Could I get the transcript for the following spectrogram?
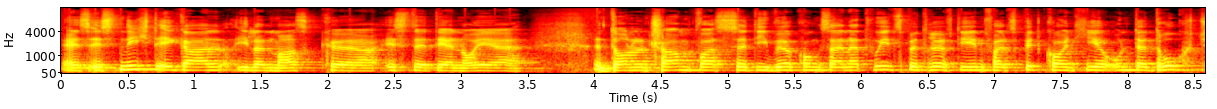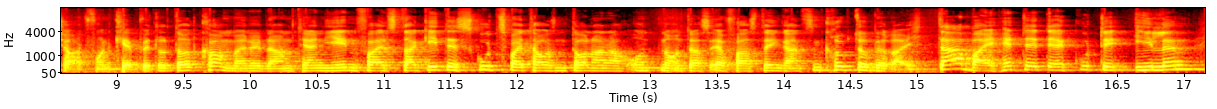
es ist nicht egal, Elon Musk äh, ist der neue Donald Trump, was die Wirkung seiner Tweets betrifft. Jedenfalls Bitcoin hier unter Druck. Chart von Capital.com, meine Damen und Herren. Jedenfalls, da geht es gut 2000 Dollar nach unten und das erfasst den ganzen Kryptobereich. Dabei hätte der gute Elon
